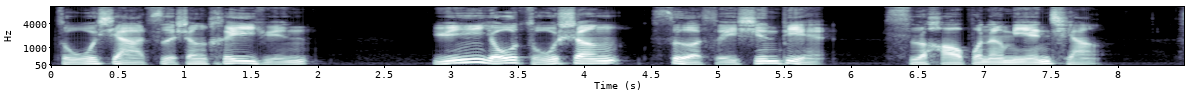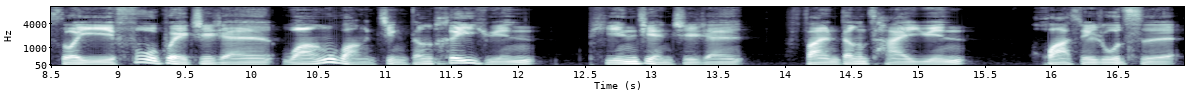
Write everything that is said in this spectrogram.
足下自生黑云。云由足生，色随心变，丝毫不能勉强。所以富贵之人往往竞登黑云，贫贱之人反登彩云。话虽如此，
